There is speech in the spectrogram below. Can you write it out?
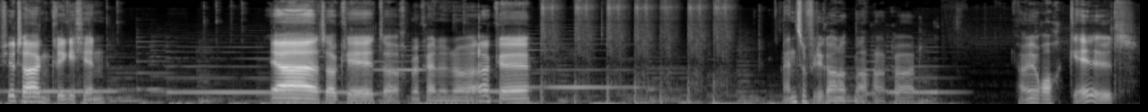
Vier Tagen kriege ich hin. Ja, ist okay, doch. Wir können nur. Okay. Ganz so viel gar nicht machen gerade. Aber wir brauchen Geld.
